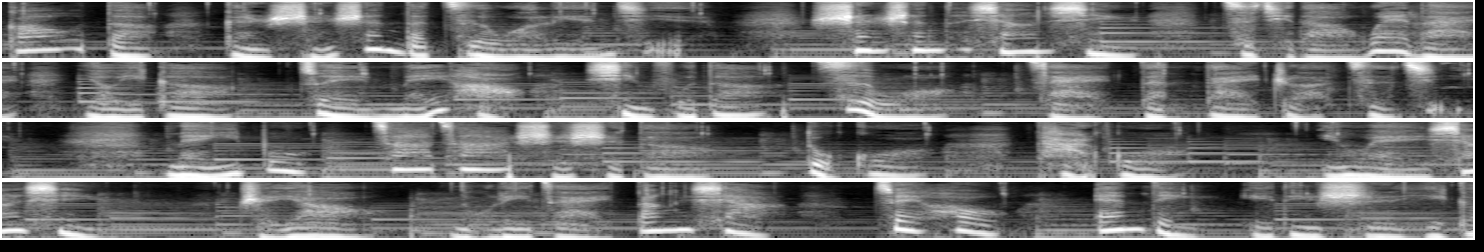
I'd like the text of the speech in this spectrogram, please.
高的、更神圣的自我连接，深深的相信自己的未来有一个最美好、幸福的自我在等待着自己，每一步扎扎实实的度过、踏过。因为相信，只要努力在当下，最后 ending 一定是一个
